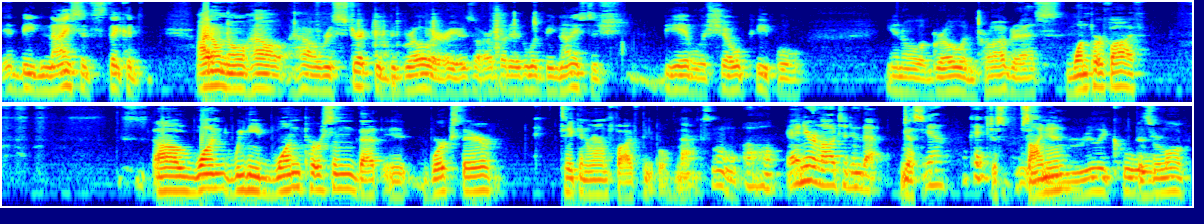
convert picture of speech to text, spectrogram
It'd be nice if they could. I don't know how how restricted the grow areas are, but it would be nice to sh- be able to show people, you know, a grow in progress. One per five. Uh, one. We need one person that it works there, taking around five people max. Oh, Oh, and you're allowed to do that. Yes. Yeah. Okay. Just sign in. really cool. Visitor log.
